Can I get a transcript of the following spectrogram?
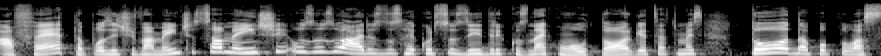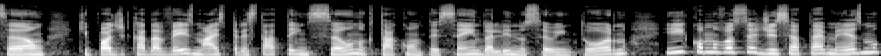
afeta positivamente somente os usuários dos recursos hídricos, né, com outorga, etc., mas toda a população que pode cada vez mais prestar atenção no que está acontecendo ali no seu entorno e, como você disse, até mesmo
